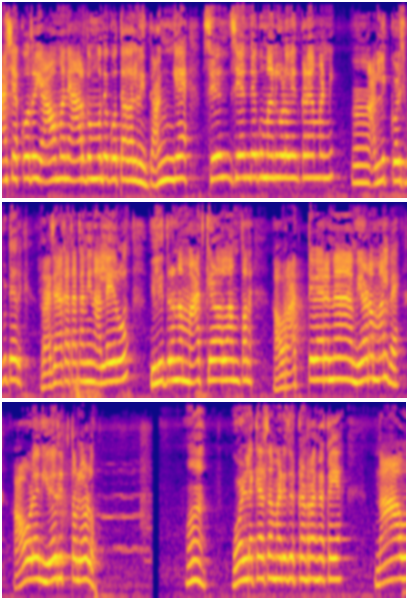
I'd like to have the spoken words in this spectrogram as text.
ಆಸೆಗೆ ಹೋದ್ರೆ ಯಾವ ಮನೆ ಯಾರ್ದುಮ್ಮದೆ ಗೊತ್ತಾಗಲ್ವಿ ಅಂತ ಹಂಗೆ ಸೇಮ್ ಸೇಮ್ದಾಗು ಮನೆಗಳು ಕಣೆ ಮಣ್ಣಿ ಅಲ್ಲಿ ಅಲ್ಲಿಗೆ ಕಳಿಸ್ಬಿಟ್ಟೇವ್ರಿ. ರಜಾ ತಾತ ನೀನು ಅಲ್ಲೇ ಇರು ಇಲ್ಲಿದ್ರೆ ನಮ್ಮ ಮಾತು ಕೇಳಲ್ಲ ಅಂತಾನೆ. ಅವ್ರ ಅತ್ತೆ ಬೇರೆನ ಮೇಡಮ್ ಅಲ್ವೇ? ಅವಳೇನು ಏರಿತ್ತಲ್ಲ ಹೇಳು. ಹ್ಞೂ ಒಳ್ಳೆ ಕೆಲಸ ಮಾಡಿದ್ರು ಕಣ್ರಂಗಕ್ಕಯ್ಯ ನಾವು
